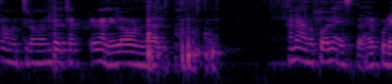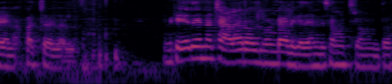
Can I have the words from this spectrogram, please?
సంవత్సరం అంతా చక్కగా నిలవ ఉండాలి అని అనుకొని వేస్తాం ఎప్పుడైనా పచ్చళ్ళలో ఇంకేదైనా చాలా రోజులు ఉండాలి కదండి సంవత్సరం అంతా.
